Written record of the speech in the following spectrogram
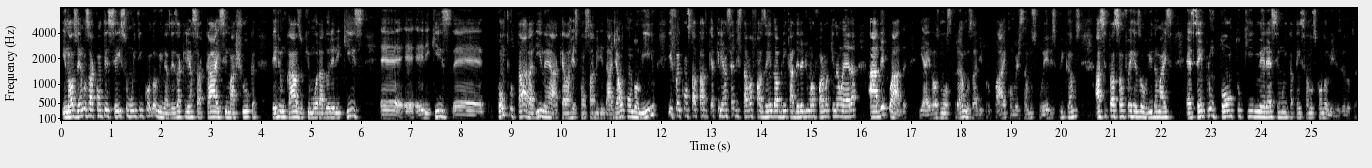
E nós vemos acontecer isso muito em condomínio. Às vezes a criança cai, se machuca. Teve um caso que o morador ele quis é, é, ele quis é, computar ali né, aquela responsabilidade ao condomínio e foi constatado que a criança estava fazendo a brincadeira de uma forma que não era adequada. E aí nós mostramos ali para o pai, conversamos com ele, explicamos. A situação foi resolvida, mas é sempre um ponto que merece muita atenção nos condomínios, viu, doutor?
